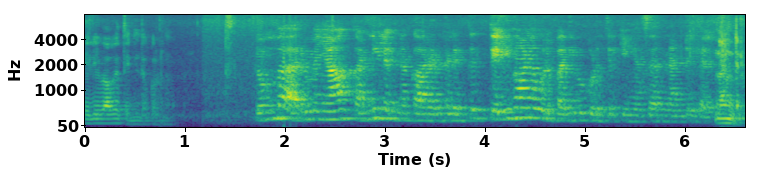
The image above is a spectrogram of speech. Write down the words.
தெளிவாக தெரிந்து கொள்ளுங்கள். ரொம்ப அருமையா கன்னி லக்னக்காரர்களுக்கு தெளிவான ஒரு பதிவு கொடுத்திருக்கீங்க சார். நன்றிகள். நன்றி.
